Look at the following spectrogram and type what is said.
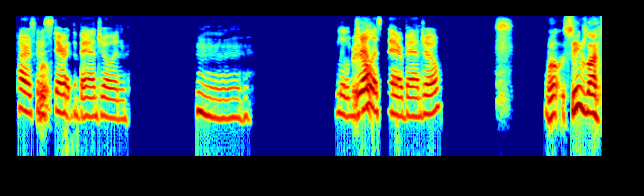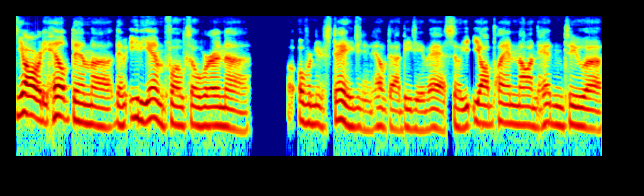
Pyre's gonna Well- stare at the banjo and hmm. Little Well- jealous there, banjo. Well, it seems like you already helped them uh them EDM folks over in uh o- over near the stage and helped out DJ Bass. So y- y'all planning on heading to uh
